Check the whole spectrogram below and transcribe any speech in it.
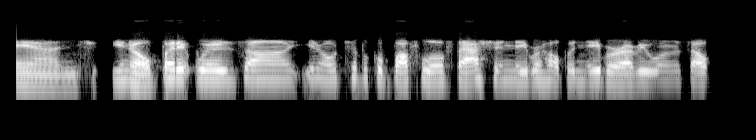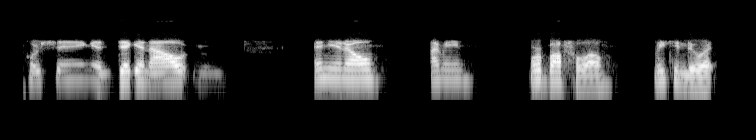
and you know but it was uh you know typical buffalo fashion neighbor helping neighbor. Everyone was out pushing and digging out and and you know i mean we're buffalo. We can do it.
